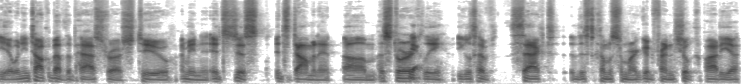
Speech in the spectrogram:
Yeah, when you talk about the pass rush too, I mean, it's just it's dominant. Um, historically, yeah. Eagles have sacked. This comes from our good friend Sheil Kapadia.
